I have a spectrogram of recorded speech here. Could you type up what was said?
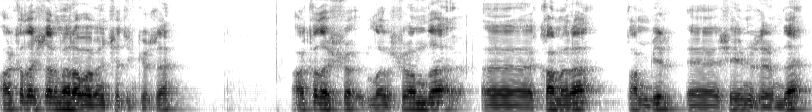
Arkadaşlar merhaba ben Çetin Köse. Arkadaşlar şu anda e, kamera tam bir e, şeyin üzerinde.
